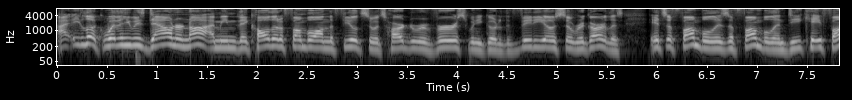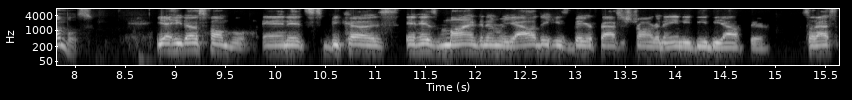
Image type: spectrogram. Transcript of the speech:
I, look, whether he was down or not? I mean, they called it a fumble on the field, so it's hard to reverse when you go to the video. So regardless, it's a fumble is a fumble, and DK fumbles. Yeah, he does fumble, and it's because in his mind and in reality, he's bigger, faster, stronger than any DB out there. So that's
